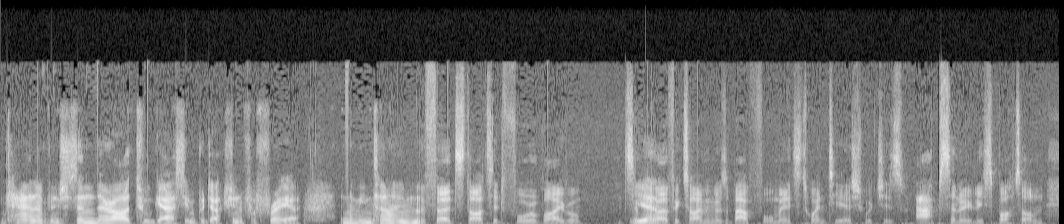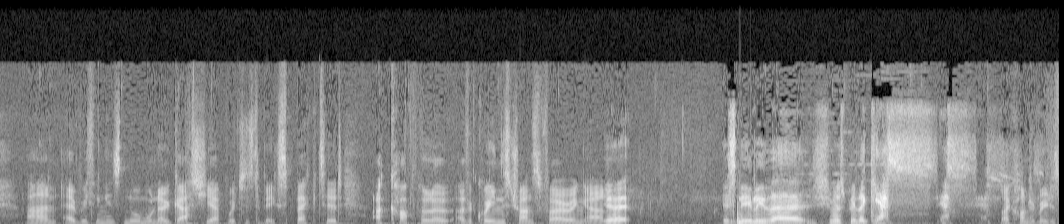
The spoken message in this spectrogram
f- cannon finishes, and there are two gas in production for Freya. In the meantime, the third started for revival it's a Yeah. perfect timing it was about 4 minutes 20ish which is absolutely spot on and everything is normal no gas yet which is to be expected a couple of uh, the queen's transferring and yeah, it's nearly there. She must be like, yes, yes, yes. like 100 meters.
